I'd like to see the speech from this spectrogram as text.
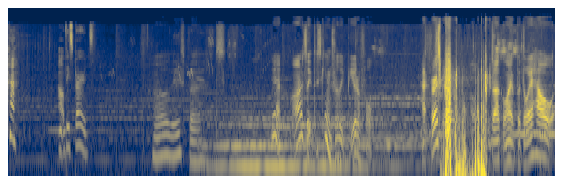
Huh. All these birds. All these birds. Yeah, honestly, this game's really beautiful. At first, I thought black but the way how,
